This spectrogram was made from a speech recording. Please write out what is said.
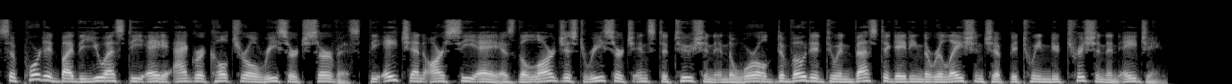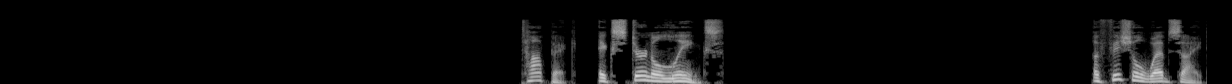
Supported by the USDA Agricultural Research Service, the HNRCA is the largest research institution in the world devoted to investigating the relationship between nutrition and aging. External links Official website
